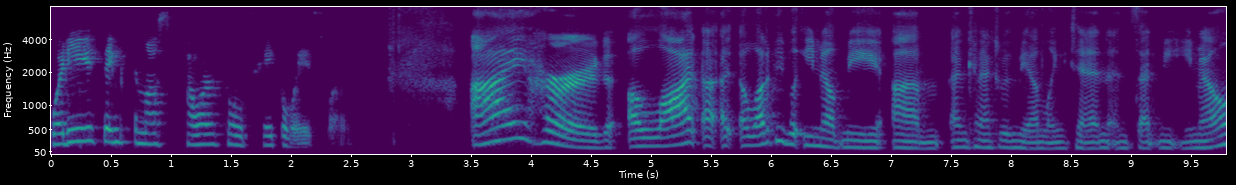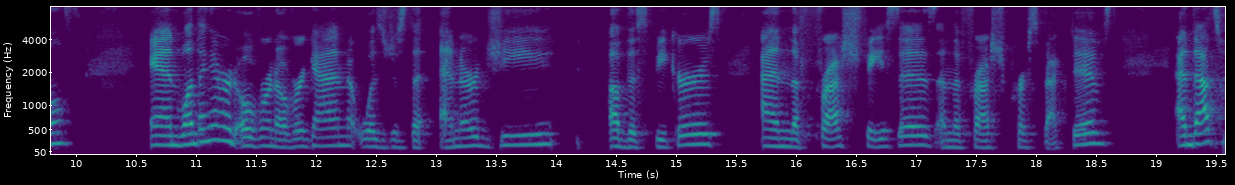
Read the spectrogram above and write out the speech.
What do you think the most powerful takeaways were? I heard a lot. A, a lot of people emailed me um, and connected with me on LinkedIn and sent me emails. And one thing I heard over and over again was just the energy of the speakers and the fresh faces and the fresh perspectives. And that's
